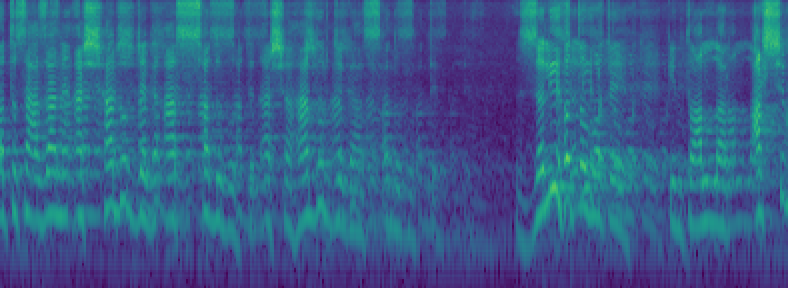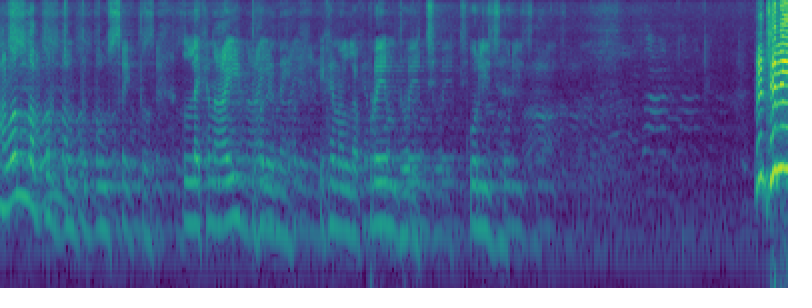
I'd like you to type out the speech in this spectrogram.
অথচ আজানে আসাদুর জায়গায় আসাদু করতেন আশাহাদুর জায়গায় আসাদু করতেন জলি হতো বটে, কিন্তু আল্লাহ আরশে মোল্লা পর্যন্ত আল্লাহ এখানে আইব ধরে নেই, এখানে আল্লাহ প্রেম ধরেছে, কলিজা। পৃথিবী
